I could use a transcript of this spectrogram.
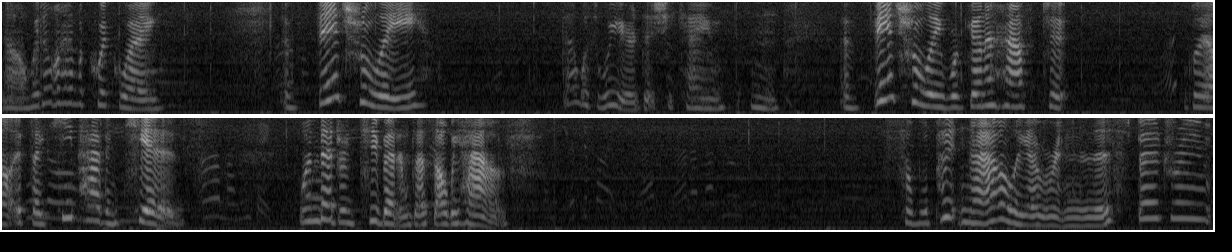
No, we don't have a quick way. Eventually, that was weird that she came. Hmm. Eventually, we're going to have to, well, if they keep having kids, one bedroom, two bedrooms, that's all we have. So we'll put Natalie over in this bedroom.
